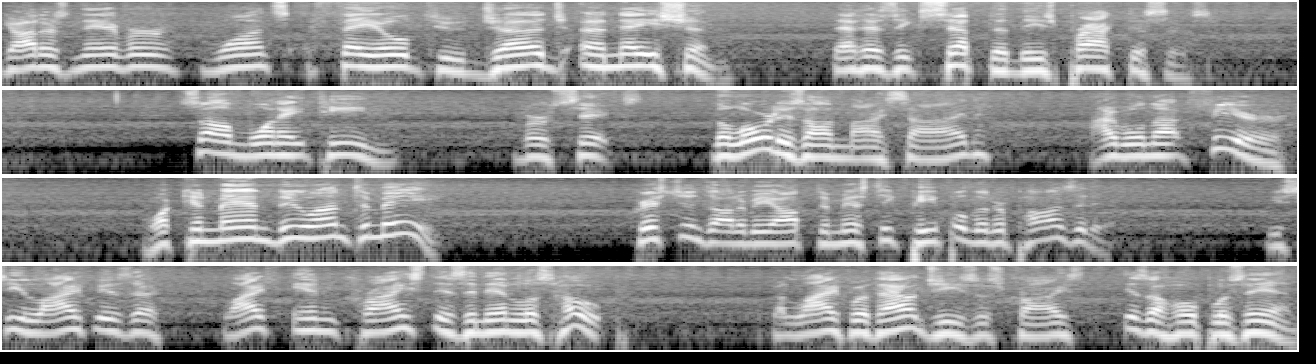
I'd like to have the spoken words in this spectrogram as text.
God has never once failed to judge a nation that has accepted these practices. Psalm 118, verse 6 The Lord is on my side. I will not fear. What can man do unto me? Christians ought to be optimistic people that are positive. You see, life is a life in Christ is an endless hope, but life without Jesus Christ is a hopeless end.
